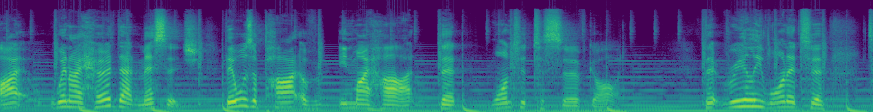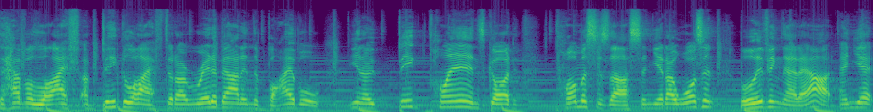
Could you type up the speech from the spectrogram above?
I when I heard that message, there was a part of in my heart that wanted to serve God, that really wanted to, to have a life, a big life that I read about in the Bible, you know, big plans God promises us, and yet I wasn't living that out. And yet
